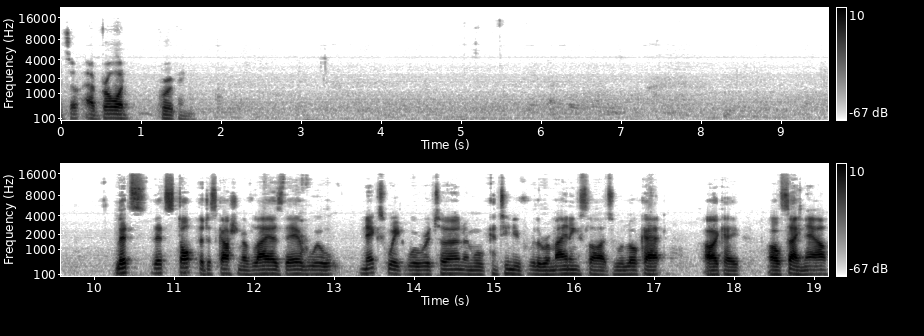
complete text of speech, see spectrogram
It's a, a broad grouping. Let's let's stop the discussion of layers there. We'll next week we'll return and we'll continue for the remaining slides. We'll look at okay, I'll say now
